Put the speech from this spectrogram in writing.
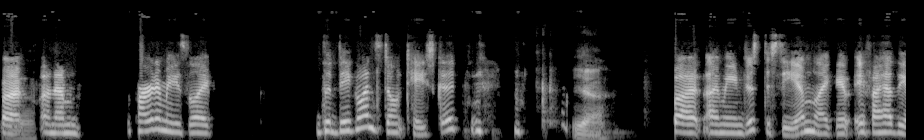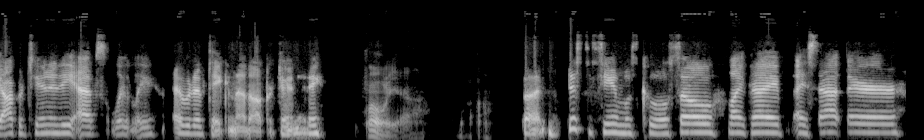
But Yeah. and then part of me is like, the big ones don't taste good. Yeah. But I mean, just to see him, like if, if I had the opportunity, absolutely, I would have taken that opportunity. Oh yeah. But just to see him was cool. So like I I sat there.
